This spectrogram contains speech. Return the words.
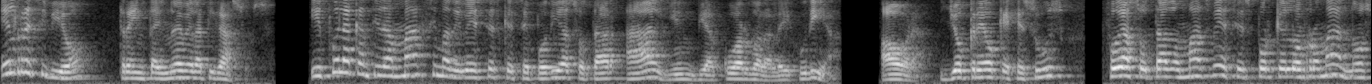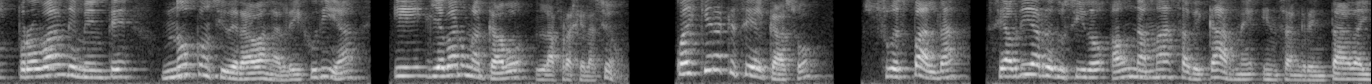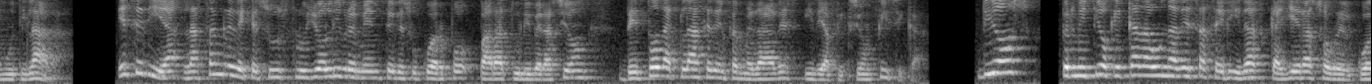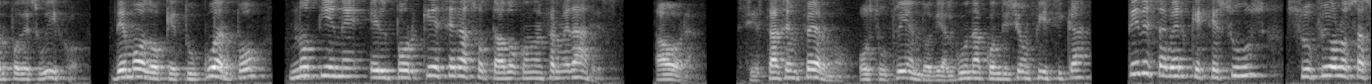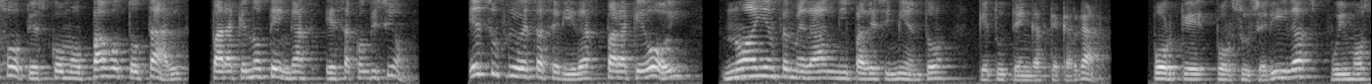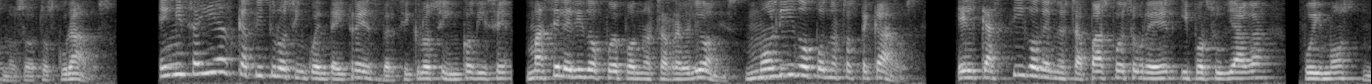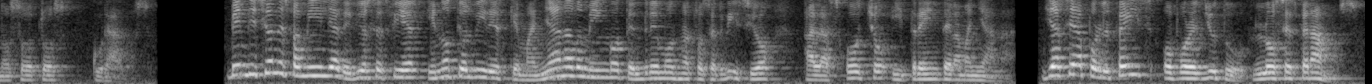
Él recibió 39 latigazos y fue la cantidad máxima de veces que se podía azotar a alguien de acuerdo a la ley judía. Ahora, yo creo que Jesús fue azotado más veces porque los romanos probablemente no consideraban la ley judía y llevaron a cabo la fragelación. Cualquiera que sea el caso, su espalda se habría reducido a una masa de carne ensangrentada y mutilada. Ese día la sangre de Jesús fluyó libremente de su cuerpo para tu liberación de toda clase de enfermedades y de aflicción física. Dios permitió que cada una de esas heridas cayera sobre el cuerpo de su Hijo, de modo que tu cuerpo no tiene el por qué ser azotado con enfermedades. Ahora, si estás enfermo o sufriendo de alguna condición física, debes saber que Jesús sufrió los azotes como pago total para que no tengas esa condición. Él sufrió esas heridas para que hoy no haya enfermedad ni padecimiento que tú tengas que cargar, porque por sus heridas fuimos nosotros curados. En Isaías capítulo 53, versículo 5 dice, Mas el herido fue por nuestras rebeliones, molido por nuestros pecados. El castigo de nuestra paz fue sobre él y por su llaga fuimos nosotros curados. Bendiciones familia de Dios es fiel y no te olvides que mañana domingo tendremos nuestro servicio a las 8 y 30 de la mañana, ya sea por el Face o por el YouTube. Los esperamos.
